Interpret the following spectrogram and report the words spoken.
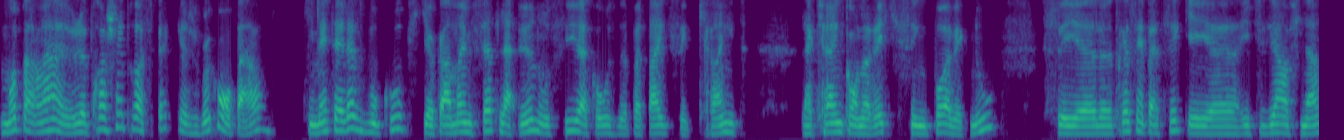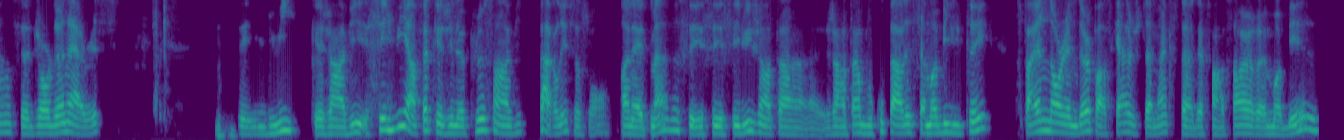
Moi, parlant, euh, le prochain prospect que je veux qu'on parle, qui m'intéresse beaucoup, puis qui a quand même fait la une aussi à cause de peut-être ses craintes, la crainte qu'on aurait qu'il ne signe pas avec nous, c'est euh, le très sympathique et euh, étudiant en finance, Jordan Harris. C'est lui que j'ai envie. C'est lui, en fait, que j'ai le plus envie de parler ce soir, honnêtement. C'est c'est- c'est lui que j'entends j'entends beaucoup parler de sa mobilité. Tu parlais de Norinder, Pascal, justement, que c'est un défenseur euh, mobile.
